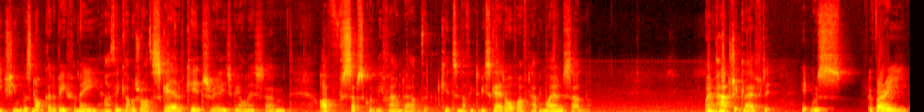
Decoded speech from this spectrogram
teaching was not going to be for me. I think I was rather scared of kids, really, to be honest. Um, I've subsequently found out that kids are nothing to be scared of after having my own son. When Patrick left, it, it was a very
